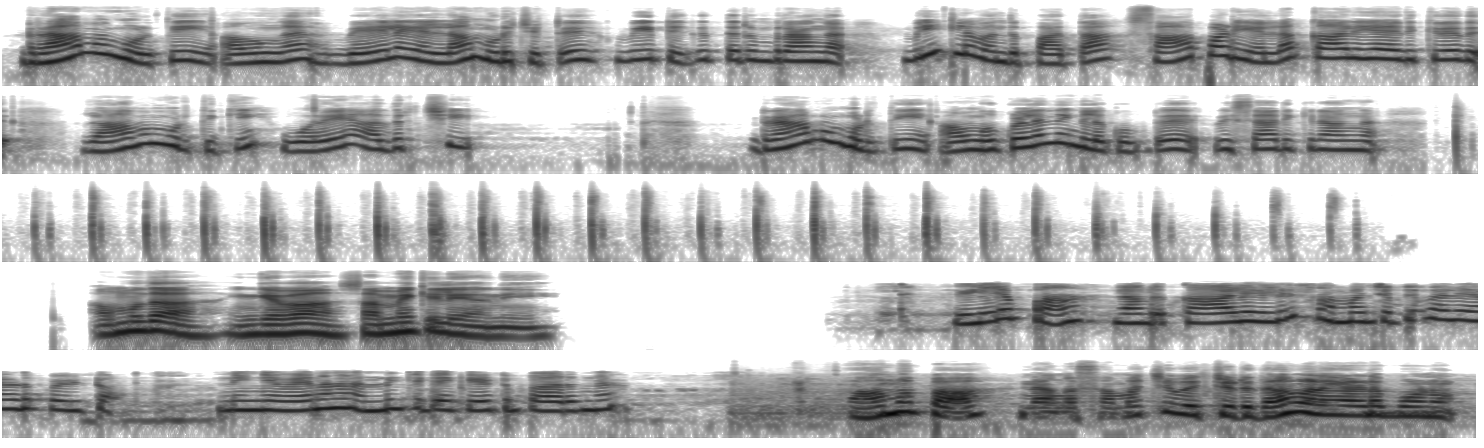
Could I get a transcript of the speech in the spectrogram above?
ராமமூர்த்தி அவங்க வேலையெல்லாம் முடிச்சுட்டு வீட்டுக்கு திரும்புகிறாங்க வீட்டில் வந்து பார்த்தா சாப்பாடு எல்லாம் காலியாக இருக்கிறது ராமமூர்த்திக்கு ஒரே அதிர்ச்சி. ராமமூர்த்தி அவங்க குழந்தைங்களை கூப்பிட்டு விசாரிக்கிறாங்க. அமுதா இங்க வா. சமைக்கலையா நீ? இல்லையப்பா நாங்கள் காலையிலே சமைச்சிட்டு விளையாட போயிட்டோம். நீங்கள் வேணா அண்ணிக்கிட்ட கேட்டு பாருங்க. ஆமாப்பா. நாங்க சமைச்சு வச்சுட்டு தான் விளையாட போனோம்.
